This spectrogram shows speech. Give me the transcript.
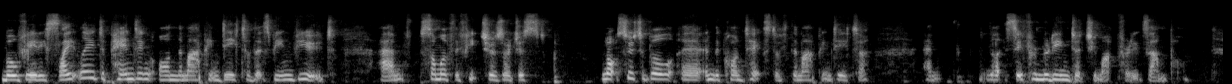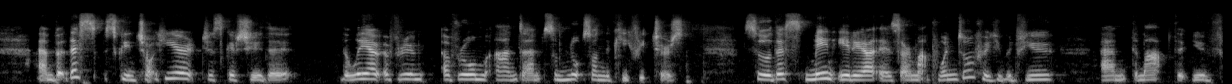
will vary slightly depending on the mapping data that's being viewed. Um, some of the features are just not suitable uh, in the context of the mapping data, um, let's say for marine Digimap, for example. Um, but this screenshot here just gives you the, the layout of, room, of Roam and um, some notes on the key features. So this main area is our map window where you would view um, the map that you've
